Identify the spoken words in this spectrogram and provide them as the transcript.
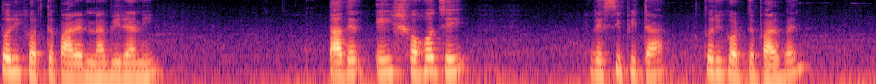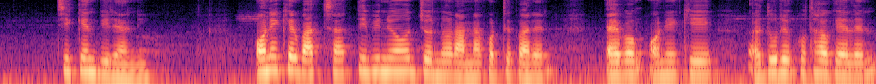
তৈরি করতে পারেন না বিরিয়ানি, তাদের এই সহজেই রেসিপিটা তৈরি করতে পারবেন। চিকেন বিরিয়ানি। অনেকের বাচ্চা টিফিনের জন্য রান্না করতে পারেন। এবং অনেকে দূরে কোথাও গেলেন,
